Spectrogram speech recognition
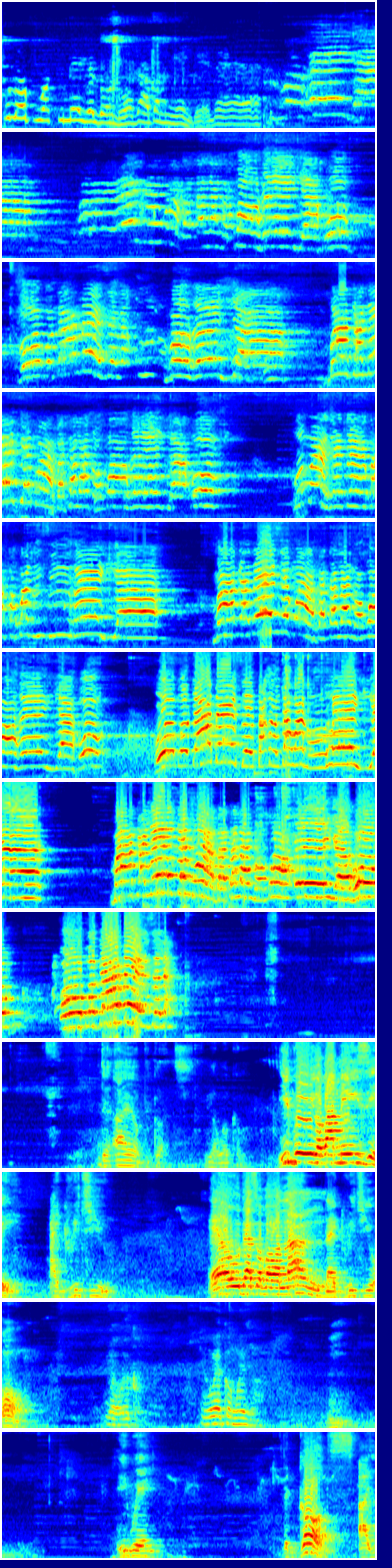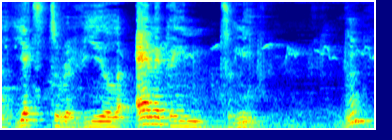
ekwula okwu ọkụmeyelo na ọ ga-agba m ihe m ga-eme obodo ama eze na ọha ehi a maka na eze m abatala n'ọgba ọha ehi ahụ ụmụegede gbakọkwa n'isi ihe ehi a maka na eze m abatala n'ọgba ọha ehi ahụ obodo amaeze gbakọtawa n'ọhịa maka na eze bụ abatala n'ọgba ọhịa o obodo amaeze na The eye of the gods. You are welcome. Igwe of Amaze, I greet you. Elders of our land, I greet you all. You are welcome. You're welcome, Wezo. Igwe, the gods are yet to reveal anything to me. Hmm?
